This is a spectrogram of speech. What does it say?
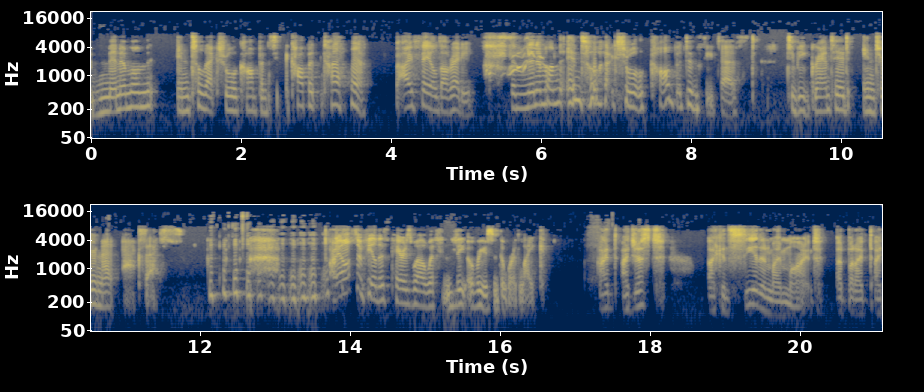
minimum intellectual competency. Compet- I failed already. The minimum intellectual competency test to be granted internet access. I also feel this pairs well with the overuse of the word like. I, I just I can see it in my mind, uh, but I I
